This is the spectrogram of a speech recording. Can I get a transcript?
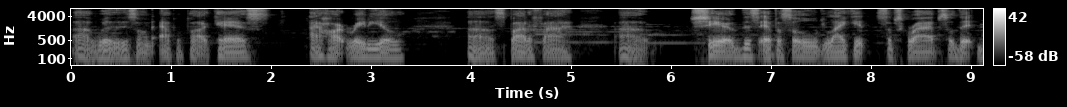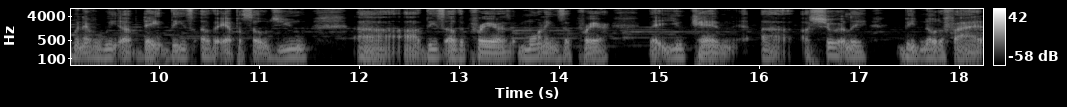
whether it's on Apple Podcasts, iHeartRadio, uh, Spotify. Uh, share this episode, like it, subscribe, so that whenever we update these other episodes, you uh, uh these other prayers, mornings of prayer, that you can uh, assuredly be notified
